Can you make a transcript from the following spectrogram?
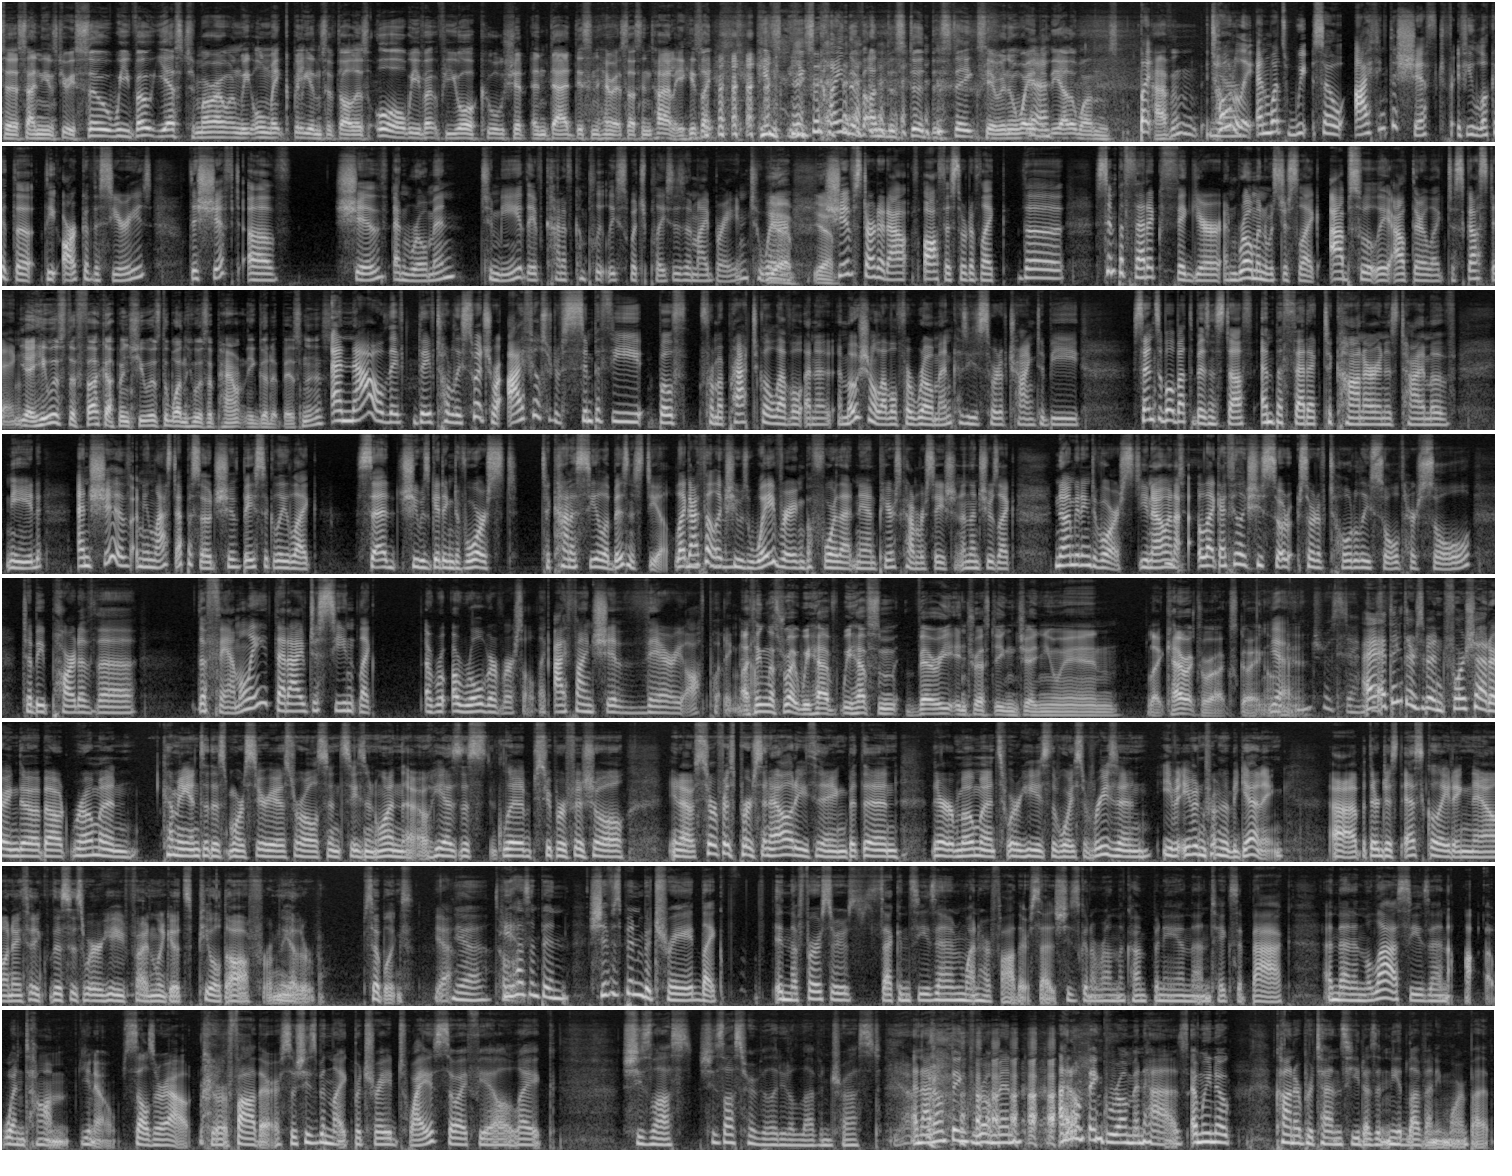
to Sandy and Stewie, so we vote yes tomorrow and we all make billions of dollars, or we vote for your cool shit and dad disinherits us entirely. He's like, he's, he's kind of understood the stakes here in a way Yeah. that the other ones But haven't. Totally. And what's we so I think the shift if you look at the the arc of the series, the shift of Shiv and Roman to me, they've kind of completely switched places in my brain to where Yeah, yeah. Shiv started out off as sort of like the sympathetic figure and Roman was just like absolutely out there like disgusting. Yeah, he was the fuck up and she was the one who was apparently good at business. And now they've they've totally switched where I feel sort of sympathy both from a practical level and an emotional level for Roman because he's sort of trying to be sensible about the business stuff, empathetic to Connor in his time of need. And Shiv, I mean last episode Shiv basically like said she was getting divorced to kind of seal a business deal. Like I felt like she mm-hmm. was wavering before that Nan Pierce conversation and then she was like, "No, I'm getting divorced," you know? And I, like I feel like she's sort sort of totally sold her soul to be part of the the family that I've just seen like a, a role reversal. Like I find Shiv very off-putting. Now. I think that's right. We have we have some very interesting, genuine like character arcs going on Yeah. here. Interesting. I, I think there's been foreshadowing though about Roman coming into this more serious role since season one. Though he has this glib, superficial, you know, surface personality thing, but then there are moments where he's the voice of reason, even even from the beginning. Uh, but they're just escalating now, and I think this is where he finally gets peeled off from the other siblings. yeah, Yeah. totally. He hasn't been, Shiv's been betrayed like in the first or second season when her father says she's going to run the company and then takes it back. And then in the last season uh, when Tom, you know, sells her out to her father. So she's been like betrayed twice. So I feel like she's lost she's lost her ability to love and trust. Yeah. And I don't think Roman I don't think Roman has. And we know Connor pretends he doesn't need love anymore, but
